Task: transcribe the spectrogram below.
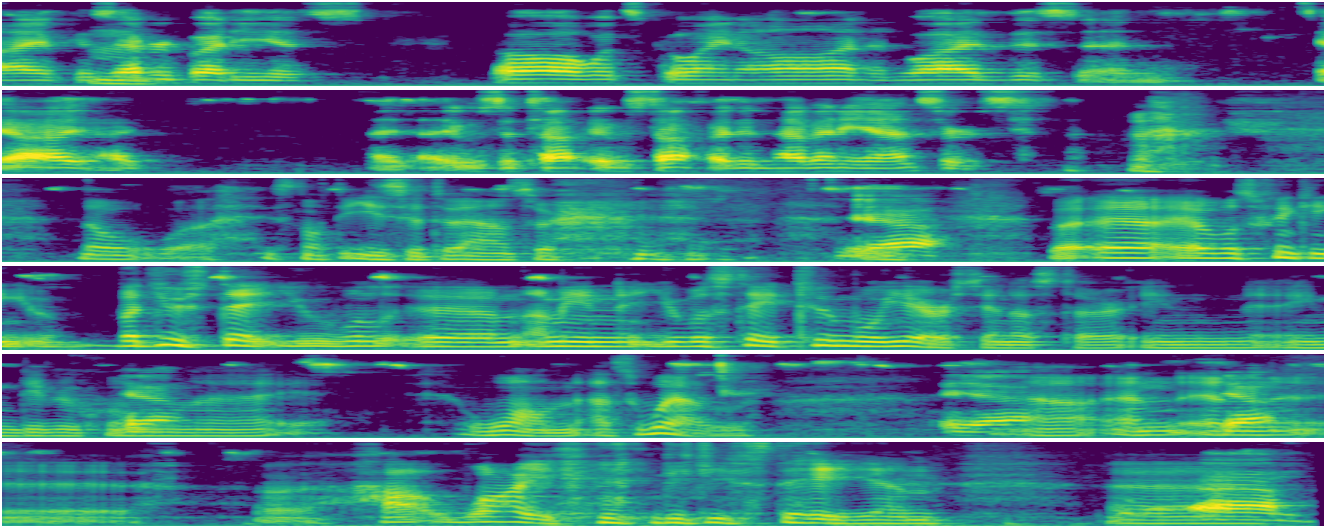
time because Mm. everybody is oh what's going on and why this and yeah I, I, I it was a tough it was tough I didn't have any answers No, uh, it's not easy to answer. yeah but uh, I was thinking, but you stay. You will. Um, I mean, you will stay two more years in Öster in in Division Yeah. uh, One as well. yeah Uh, and and Yeah. uh, uh, how? Why did you stay? And uh, um,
